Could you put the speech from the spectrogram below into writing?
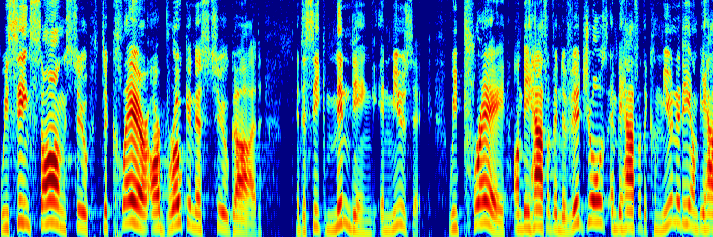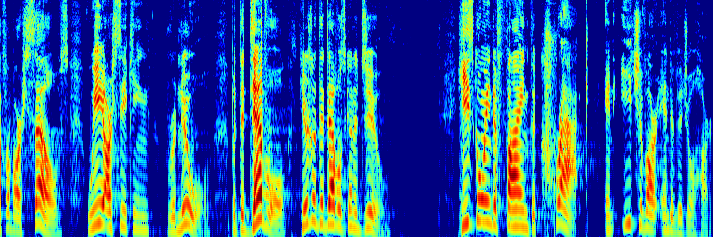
We sing songs to declare our brokenness to God and to seek mending in music. We pray on behalf of individuals, on behalf of the community, on behalf of ourselves. We are seeking renewal. But the devil, here's what the devil's going to do he's going to find the crack in each of our individual hearts.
